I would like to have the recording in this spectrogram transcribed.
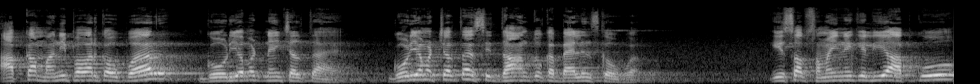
आपका मानी पावर का ऊपर गौड़िया मठ नहीं चलता है। गौड़िया मठ चलता है, सिद्धांतों का बैलेंस का ऊपर ये सब समझने के लिए आपको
